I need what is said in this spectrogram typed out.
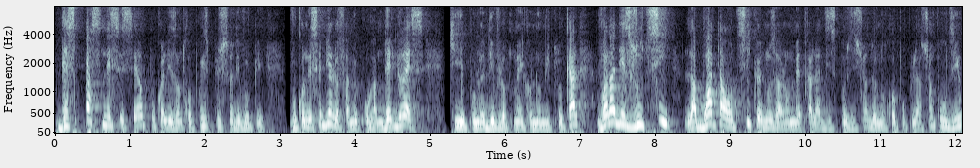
d'espaces nécessaires pour que les entreprises puissent se développer. Vous connaissez bien le fameux programme d'Elgrès, qui est pour le développement économique local. Voilà des outils, la boîte à outils que nous allons mettre à la disposition de notre population pour dire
